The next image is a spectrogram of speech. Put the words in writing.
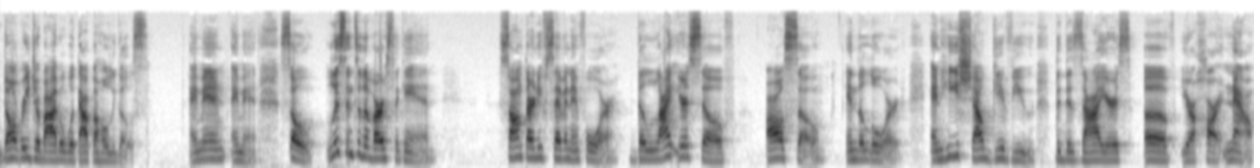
don't read your Bible without the Holy Ghost. Amen. Amen. So listen to the verse again Psalm 37 and 4 Delight yourself also in the Lord, and he shall give you the desires of your heart. Now,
